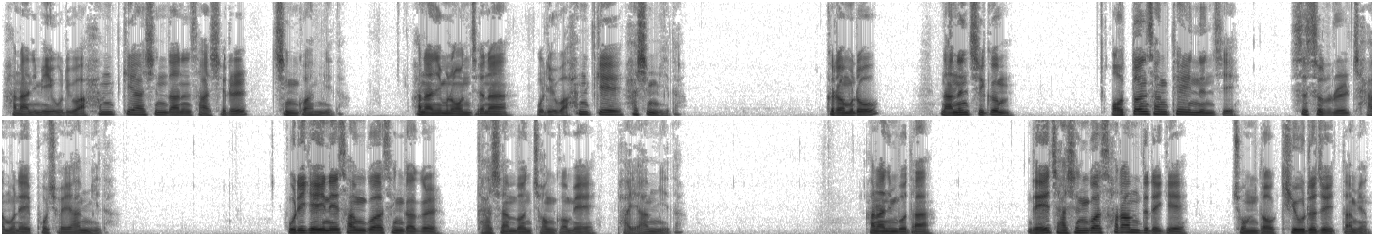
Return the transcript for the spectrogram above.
하나님이 우리와 함께 하신다는 사실을 증거합니다. 하나님은 언제나 우리와 함께 하십니다. 그러므로 나는 지금 어떤 상태에 있는지 스스로를 자문해 보셔야 합니다. 우리 개인의 삶과 생각을 다시 한번 점검해 봐야 합니다. 하나님보다 내 자신과 사람들에게 좀 더 기울어져 있다면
